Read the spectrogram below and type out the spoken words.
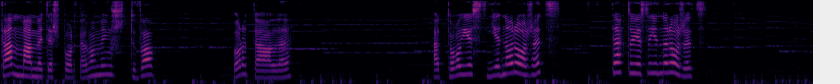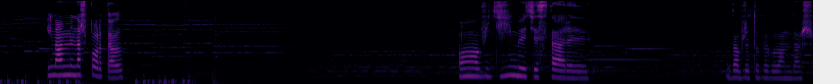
Tam mamy też portal. Mamy już dwa portale. A to jest jednorożec? Tak, to jest ten jednorożec. I mamy nasz portal. O, widzimy cię, stary. Dobrze tu wyglądasz.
